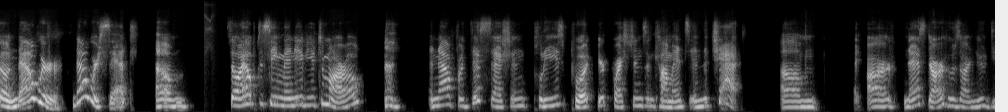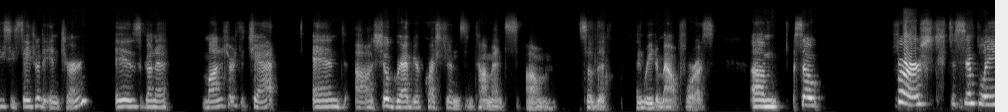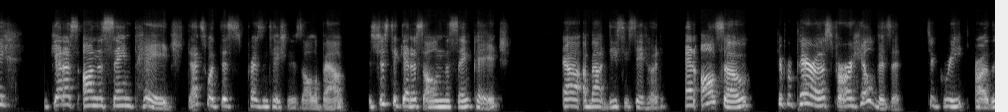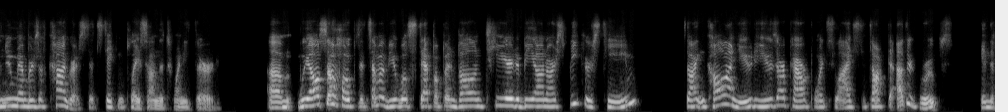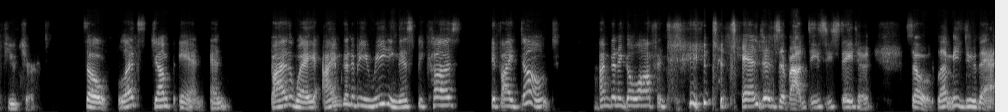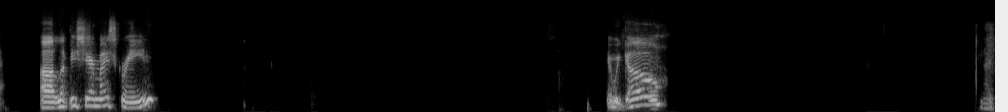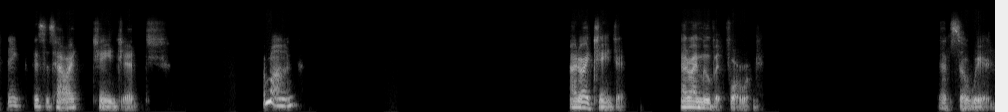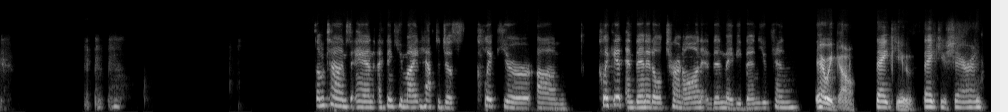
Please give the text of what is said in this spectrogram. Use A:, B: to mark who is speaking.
A: So now we're now we're set. Um, so I hope to see many of you tomorrow. and now for this session, please put your questions and comments in the chat. Um, our Nasdar, who's our new DC statehood intern, is going to monitor the chat and uh, she'll grab your questions and comments um, so that and read them out for us. Um, so first, to simply get us on the same page, that's what this presentation is all about. It's just to get us all on the same page uh, about DC statehood and also to prepare us for our Hill visit to greet uh, the new members of Congress that's taking place on the 23rd. Um, we also hope that some of you will step up and volunteer to be on our speakers team so I can call on you to use our PowerPoint slides to talk to other groups in the future. So let's jump in. And by the way, I'm going to be reading this because if I don't, I'm going to go off into, into tangents about DC statehood. So let me do that. Uh, let me share my screen. Here we go. I think this is how I change it. Come on. How do I change it? How do I move it forward? That's so weird.
B: Sometimes, Anne, I think you might have to just click your, um, click it and then it'll turn on and then maybe then you can.
A: There we go. Thank you. Thank you, Sharon.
